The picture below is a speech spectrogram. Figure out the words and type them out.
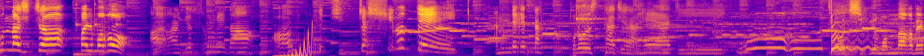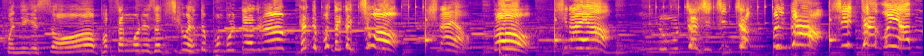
혼나 진짜. 빨리 먹어. 아 알겠습니다. 아 근데 진짜 싫은데. 안 되겠다. 브롤스타즈나 해야지. 우후 너 지금 엄마가 몇 번 얘기했어. 밥상머리에서 지금 핸드폰 볼 때야 지금 치워! 싫어요. 꺼 싫어요. 이놈의 자식 진짜 빨리 가! 싫다고요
